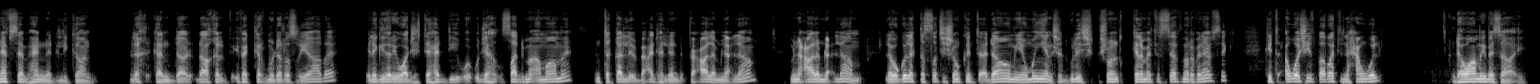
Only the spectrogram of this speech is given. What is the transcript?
نفسه مهند اللي كان كان دا- داخل يفكر في مدرس رياضة اللي قدر يواجه تحدي وجه صدمة أمامه انتقل بعدها في عالم الإعلام. من عالم الإعلام لو أقول لك قصتي شلون كنت أداوم يوميا عشان تقول لي شلون كلمة تستثمر في نفسك كنت أول شيء اضطريت إني أحول دوامي مسائي.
